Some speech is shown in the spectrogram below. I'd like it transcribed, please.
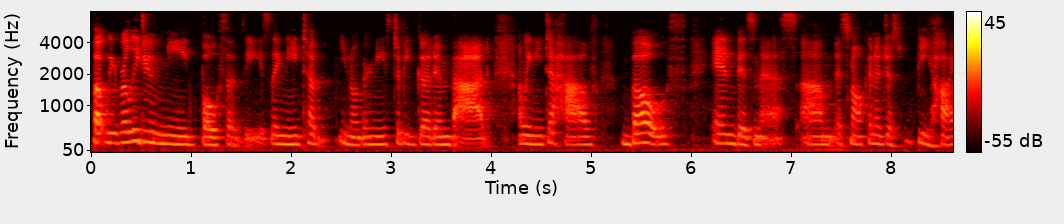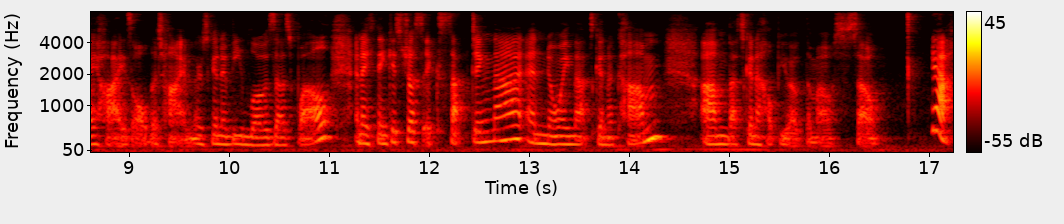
But we really do need both of these. They need to, you know, there needs to be good and bad. And we need to have both in business. Um, it's not going to just be high highs all the time. There's going to be lows as well. And I think it's just accepting that and knowing that's going to come um, that's going to help you out the most. So, yeah,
